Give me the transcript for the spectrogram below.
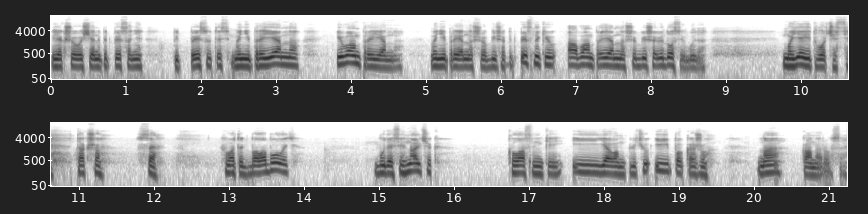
Якщо ви ще не підписані, підписуйтесь. Мені приємно і вам приємно. Мені приємно, що більше підписників, а вам приємно, що більше відосів буде моєї творчості. Так що все. Хватить балаболить. Буде сигнальчик класненький. І я вам включу і покажу на камеру все.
